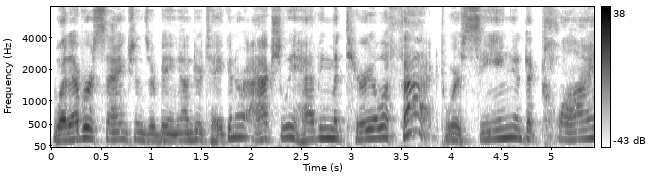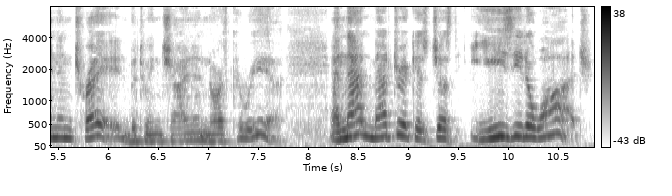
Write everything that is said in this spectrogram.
whatever sanctions are being undertaken are actually having material effect. We're seeing a decline in trade between China and North Korea. And that metric is just easy to watch.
